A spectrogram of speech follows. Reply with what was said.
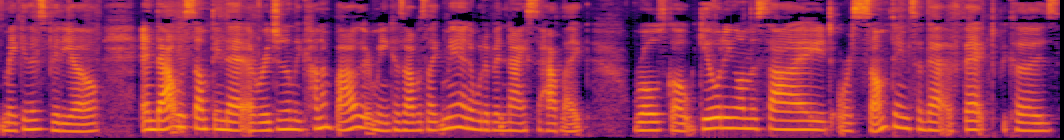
making this video, and that was something that originally kind of bothered me because I was like, man, it would have been nice to have like rose gold gilding on the side or something to that effect because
